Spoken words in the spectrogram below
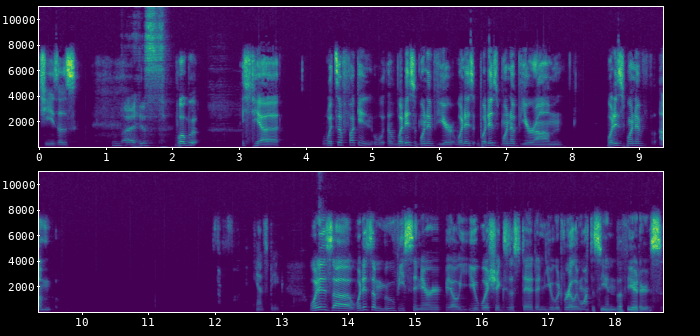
Jesus. Nice. What w- yeah. What's a fucking what is one of your what is what is one of your um what is one of um can't speak. What is uh what is a movie scenario you wish existed and you would really want to see in the theaters?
